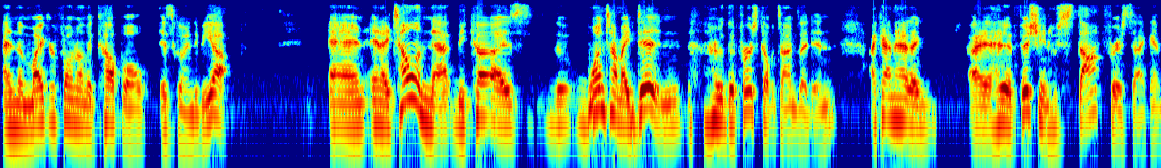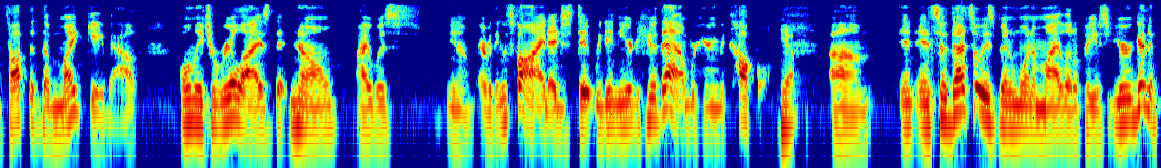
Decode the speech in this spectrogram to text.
and the microphone on the couple is going to be up. And and I tell them that because the one time I didn't, or the first couple times I didn't, I kind of had a I had an officiant who stopped for a second, thought that the mic gave out, only to realize that no, I was, you know, everything was fine. I just did we didn't hear to hear them. We're hearing the couple. Yep. Um, and, and so that's always been one of my little peeves. You're going to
